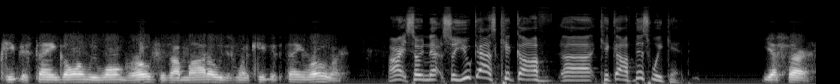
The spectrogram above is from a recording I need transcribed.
keep this thing going. We want growth is our motto. We just want to keep this thing rolling. All right. So now, so you guys kick off uh, kick off this weekend. Yes, sir.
